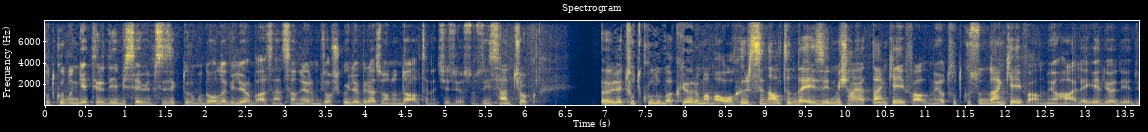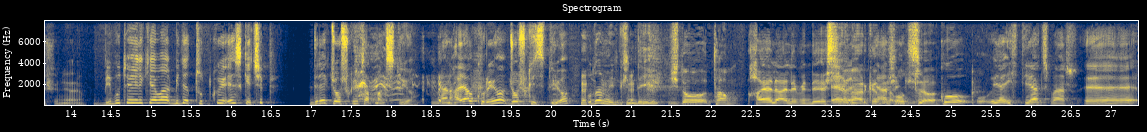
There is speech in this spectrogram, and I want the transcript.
Tutkunun getirdiği bir sevimsizlik durumu da olabiliyor bazen. Sanıyorum coşkuyla biraz onun da altını çiziyorsunuz. İnsan çok öyle tutkulu bakıyorum ama o hırsın altında ezilmiş hayattan keyif almıyor. Tutkusundan keyif almıyor hale geliyor diye düşünüyorum. Bir bu tehlike var bir de tutkuyu es geçip direkt coşkuyu tatmak istiyor. Yani hayal kuruyor, coşku istiyor. Bu da mümkün değil. İşte o tam hayal aleminde yaşayan arkadaşın yani o. tutkuya ihtiyaç var. Ee,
